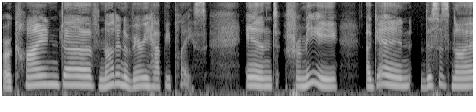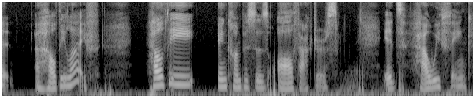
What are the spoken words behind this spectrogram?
or kind of not in a very happy place. And for me, again, this is not a healthy life. Healthy encompasses all factors. It's how we think,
